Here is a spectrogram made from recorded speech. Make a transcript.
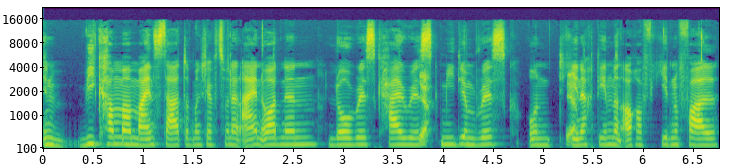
in, wie kann man mein Startup, mein Geschäftsmodell einordnen? Low Risk, High Risk, ja. Medium Risk und ja. je nachdem dann auch auf jeden Fall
